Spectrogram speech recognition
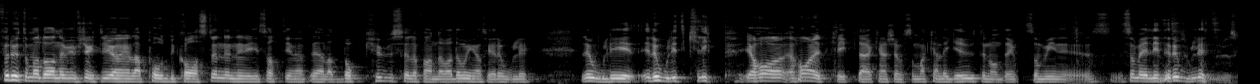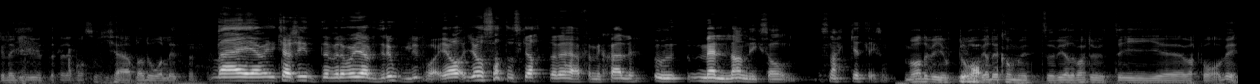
förutom då när vi försökte göra hela podcasten när ni satt i ett jävla dockhus eller fan det var. Det var ganska rolig. Rolig, roligt klipp. Jag har, jag har ett klipp där kanske som man kan lägga ut i någonting som, vi, som är lite Jag roligt. Du skulle lägga ut det för det var så jävla dåligt. Men... Nej, jag vet, kanske inte, men det var jävligt roligt. Va? Jag, jag satt och skrattade här för mig själv mellan liksom snacket liksom. Vad hade vi gjort då? Ja. Vi hade kommit, vi hade varit ute i, eh, vart var vi?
